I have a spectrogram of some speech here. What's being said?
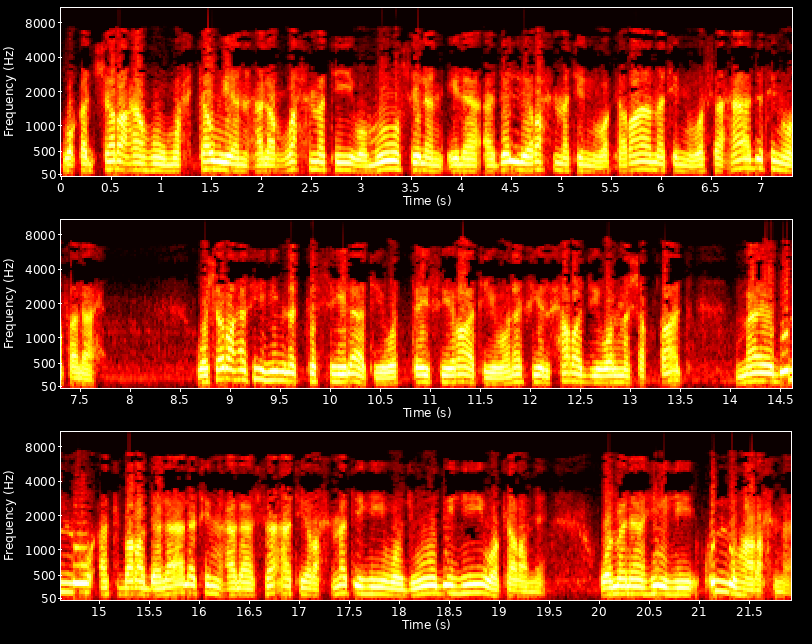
وقد شرعه محتويا على الرحمة وموصلا إلى أجل رحمة وكرامة وسعادة وفلاح. وشرع فيه من التسهيلات والتيسيرات ونفي الحرج والمشقات ما يدل أكبر دلالة على سعة رحمته وجوده وكرمه ومناهيه كلها رحمة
